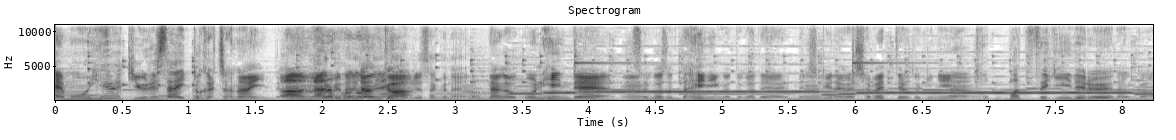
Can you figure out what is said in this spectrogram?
でもう勇気うるさいとかじゃないんだ。よあなるほどね。なんかうるさくない、なんか5人で、うん。それこそダイニングとかで飯食いながら喋ってる時に、うん。突発的に出るなんか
